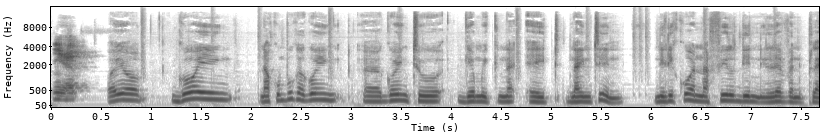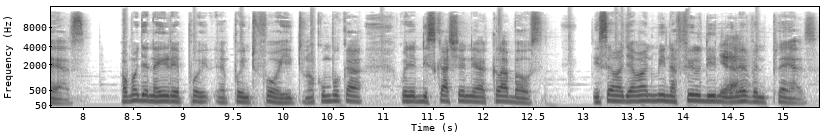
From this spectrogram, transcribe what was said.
Yeah. kwa hiyo going nakumbuka going, uh, going to game week 8, 19 nilikuwa na fielding 11 players pamoja na ile point, uh, point 4 hii tunakumbuka kwenye discussion ya clubhouse nisema jamani mi na fielding Yeah. 11 players.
